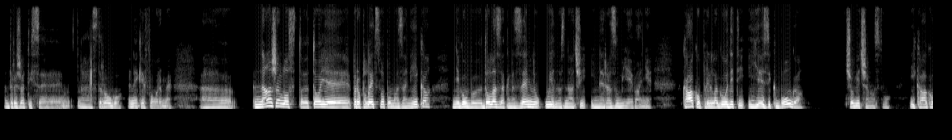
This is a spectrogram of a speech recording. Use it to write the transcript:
držati se strogo neke forme. Nažalost, to je prokletstvo pomazanika, njegov dolazak na zemlju ujedno znači i nerazumijevanje kako prilagoditi jezik Boga čovječanstvu i kako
